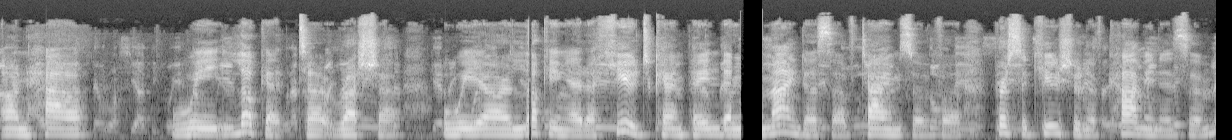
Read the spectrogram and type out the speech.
on how we look at uh, Russia. We are looking at a huge campaign that reminds us of times of uh, persecution of communism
